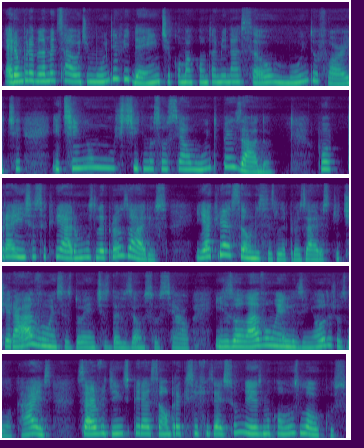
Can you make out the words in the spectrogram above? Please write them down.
Era um problema de saúde muito evidente, com uma contaminação muito forte e tinha um estigma social muito pesado. Para isso se criaram os leprosários. E a criação desses leprosários que tiravam esses doentes da visão social e isolavam eles em outros locais serve de inspiração para que se fizesse o mesmo com os loucos.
